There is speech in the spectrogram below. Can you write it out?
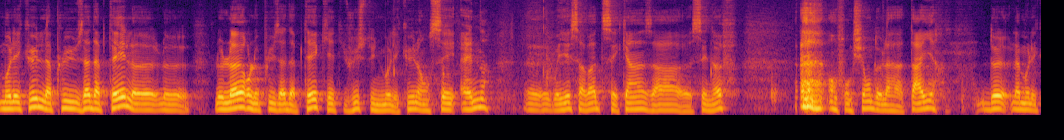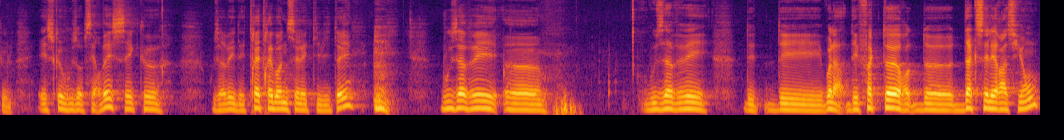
molécule la plus adaptée, le, le leurre le plus adapté, qui est juste une molécule en CN. Euh, vous voyez, ça va de C15 à euh, C9 en fonction de la taille de la molécule. Et ce que vous observez, c'est que vous avez des très très bonnes sélectivités. Vous avez, euh, vous avez des, voilà, des facteurs d'accélération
